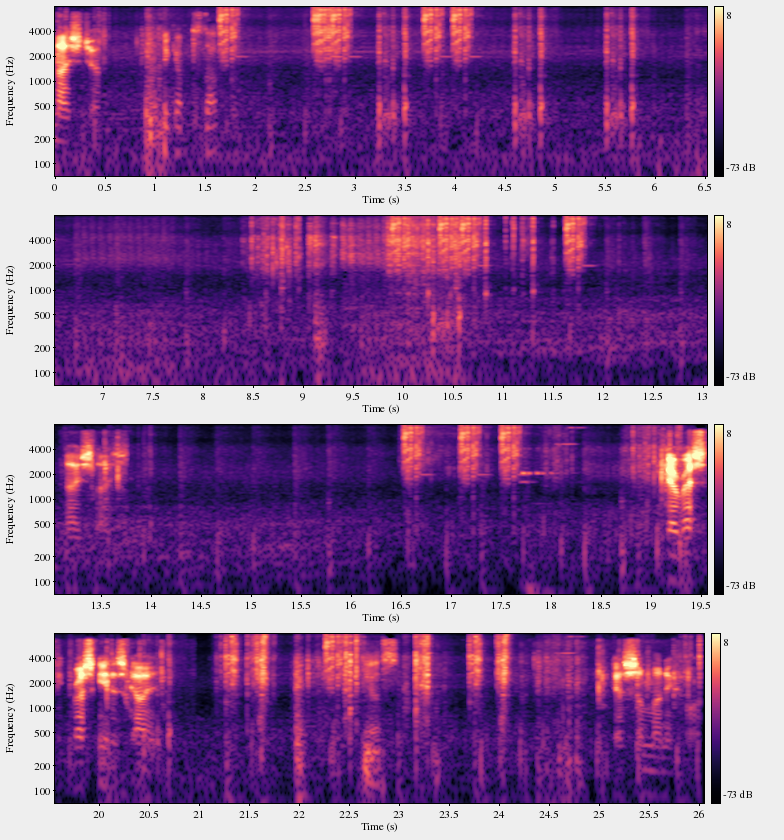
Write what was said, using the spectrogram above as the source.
Nice job. Pick up the stuff. Nice, nice. Go res- rescue this guy. Yes. Get some money for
